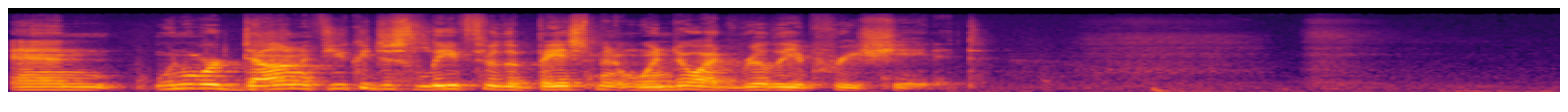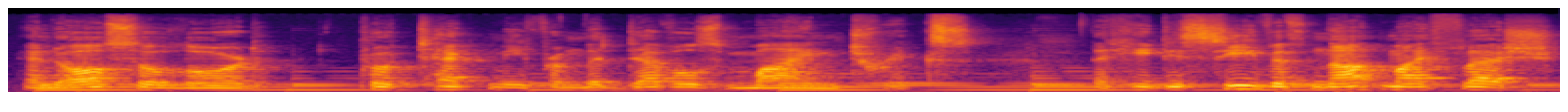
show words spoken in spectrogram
And when we're done, if you could just leave through the basement window, I'd really appreciate it. And also, Lord, protect me from the devil's mind tricks, that he deceiveth not my flesh,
